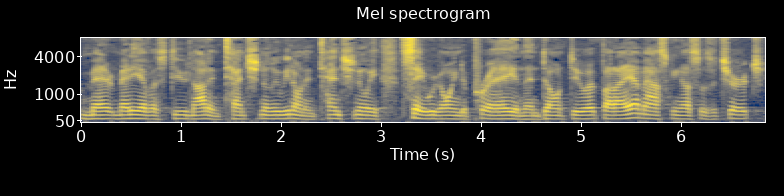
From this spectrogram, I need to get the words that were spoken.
many of us do, not intentionally. We don't intentionally say we're going to pray and then don't do it. But I am asking us as a church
